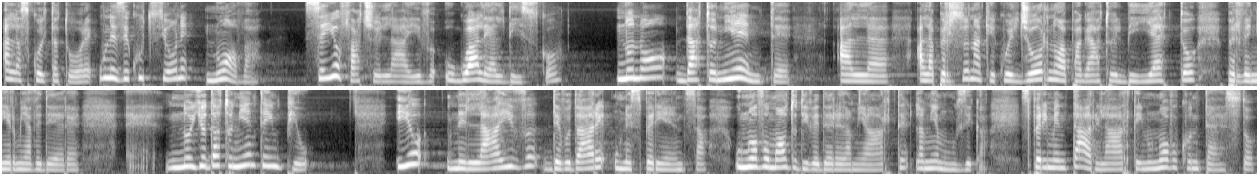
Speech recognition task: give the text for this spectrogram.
all'ascoltatore un'esecuzione nuova. Se io faccio il live uguale al disco, non ho dato niente al, alla persona che quel giorno ha pagato il biglietto per venirmi a vedere. Eh, non gli ho dato niente in più. Io nel live devo dare un'esperienza, un nuovo modo di vedere la mia arte, la mia musica, sperimentare l'arte in un nuovo contesto,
